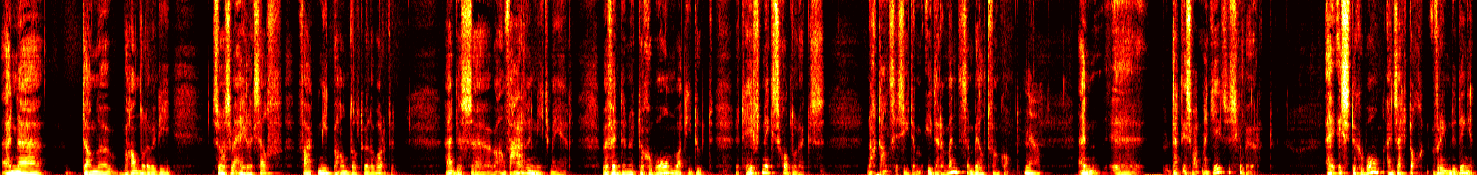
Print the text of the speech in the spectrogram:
En eh, dan eh, behandelen we die zoals we eigenlijk zelf vaak niet behandeld willen worden. Dus eh, we aanvaarden niet meer. We vinden het te gewoon wat hij doet. Het heeft niks goddelijks. Nochtans is ieder, iedere mens een beeld van God. Ja. En eh, dat is wat met Jezus gebeurt. Hij is te gewoon en zegt toch vreemde dingen.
